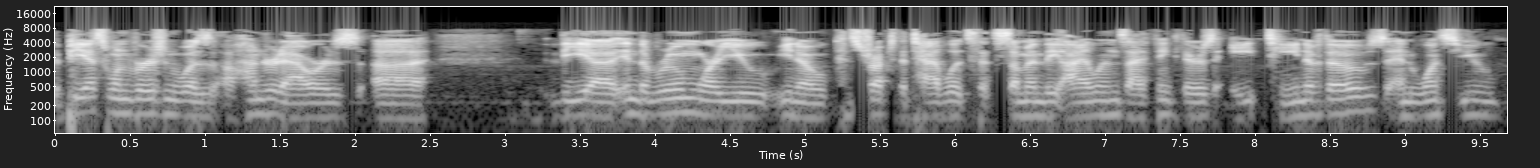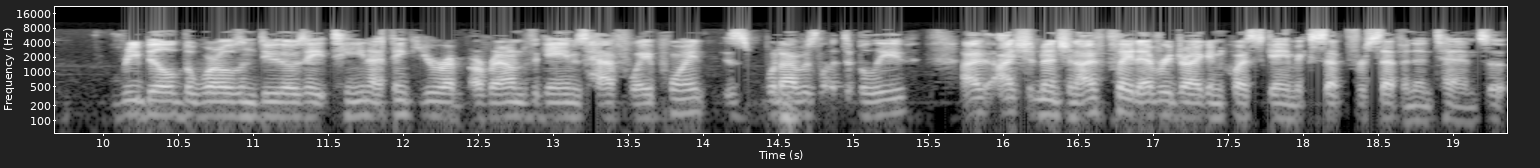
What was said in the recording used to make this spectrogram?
the PS1 version was 100 hours. Uh, the uh, in the room where you you know construct the tablets that summon the islands, I think there's 18 of those, and once you rebuild the world and do those 18, I think you're around the game's halfway point, is what I was led to believe. I, I should mention I've played every Dragon Quest game except for seven and ten, so.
